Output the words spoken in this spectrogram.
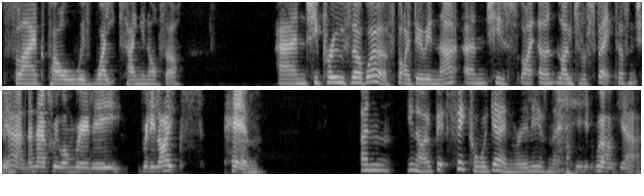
flagpole with weights hanging off her and she proves her worth by doing that and she's like earned loads of respect hasn't she Yeah, and then everyone really, really likes him. and you know a bit fickle again really isn't it well, yeah.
